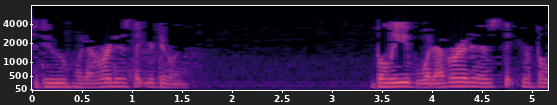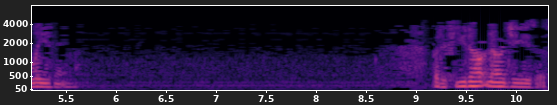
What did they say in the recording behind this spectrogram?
to do whatever it is that you're doing. Believe whatever it is that you're believing. But if you don't know Jesus,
